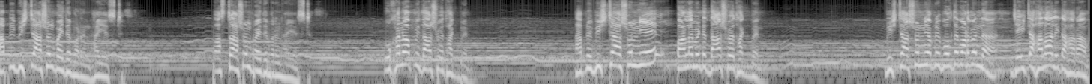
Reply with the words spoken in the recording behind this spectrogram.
আপনি বিশটা আসন পাইতে পারেন হাইয়েস্ট পাঁচটা আসন পাইতে পারেন হাইয়েস্ট ওখানেও আপনি দাস হয়ে থাকবেন। আপনি বিশটা আসন নিয়ে পার্লামেন্টে দাস হয়ে থাকবেন। বিশটা আসন নিয়ে আপনি বলতে পারবেন না যে এটা হালাল, এটা হারাম।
